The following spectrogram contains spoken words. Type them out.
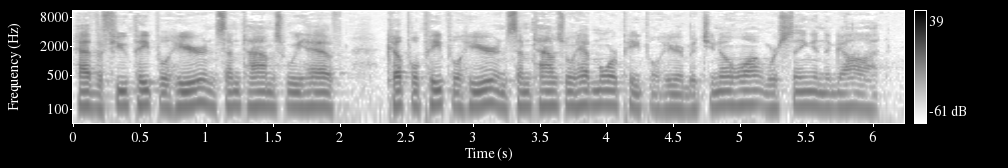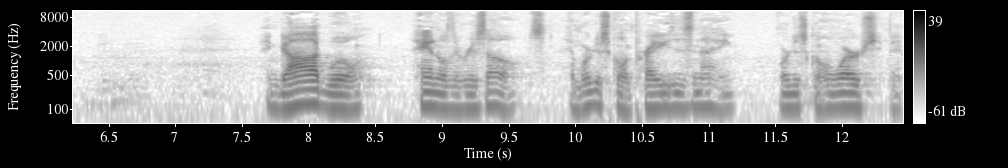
have a few people here, and sometimes we have a couple people here, and sometimes we have more people here. But you know what? We're singing to God. And God will handle the results. And we're just going to praise His name. We're just going to worship Him.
